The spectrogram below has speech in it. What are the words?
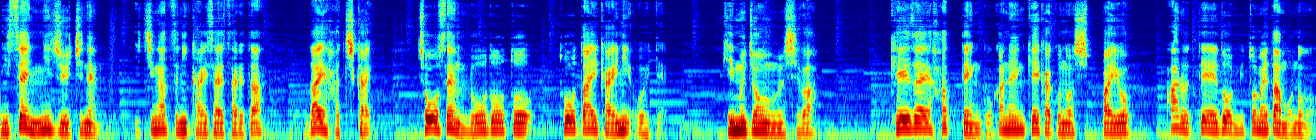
2021年1月に開催された第8回朝鮮労働党党大会において、金正恩氏は、経済発展5カ年計画の失敗をある程度認めたものの、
